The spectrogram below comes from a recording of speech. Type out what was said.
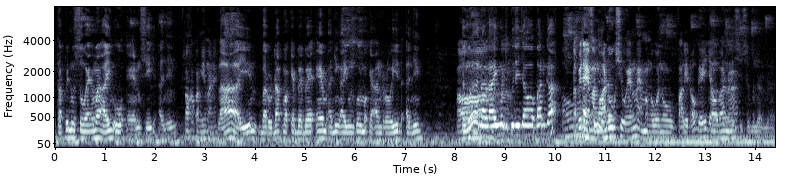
Tapi nu suwe mah aing UN sih anjing. oh kapanggih mana Lain barudak make BBM anjing aing unggul make Android anjing. Oh. Temenan aing mah kunci jawaban ka. Oh. tapi dah emang waduh si UN mah emang eueuh nu valid oge jawabanna sih sebenarnya.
